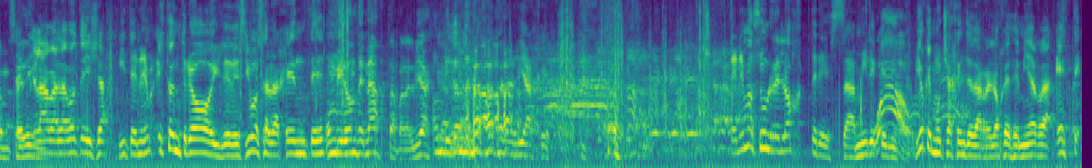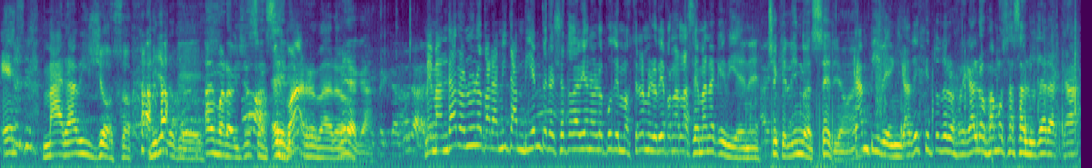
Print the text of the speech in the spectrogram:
en se clava la botella y tenemos... Esto entró hoy, le decimos a la gente... Un bidón de nafta para el viaje. Un bidón de nafta para el viaje. Tenemos un reloj Tresa, mire qué lindo. Guau. Vio que mucha gente da relojes de mierda. Este es maravilloso. Mire lo que es. Ah, es maravilloso, en serio. bárbaro. Mira acá. Me mandaron uno para mí también, pero yo todavía no lo pude mostrar. Me lo voy a poner la semana que viene. Che, qué lindo, en serio, ¿eh? Campi, venga, deje todos los regalos, vamos a saludar acá.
